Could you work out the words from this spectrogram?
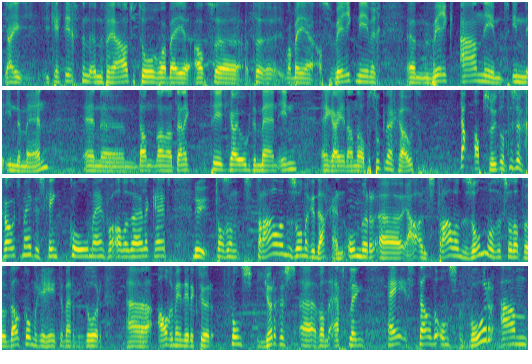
ja, je, krijgt eerst een, een verhaaltje te horen waarbij je als, waarbij je als werknemer ehm, werk aanneemt in, in de mijn. En ehm, dan, dan uiteindelijk treed, ga je ook de mijn in en ga je dan op zoek naar goud. Ja, absoluut. Want het is een goudmijn. Het is geen koolmijn voor alle duidelijkheid. Nu, het was een stralende zonnige dag. En onder eh, ja, een stralende zon was het zo dat we welkom geheten werden door eh, algemeen directeur Fons Jurgens eh, van de Efteling. Hij stelde ons voor aan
